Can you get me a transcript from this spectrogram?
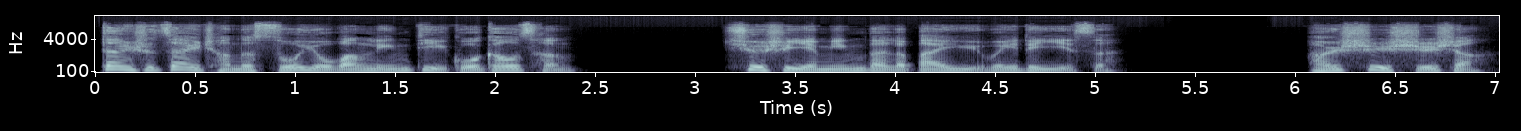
但是在场的所有亡灵帝国高层，确实也明白了白羽薇的意思。而事实上，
